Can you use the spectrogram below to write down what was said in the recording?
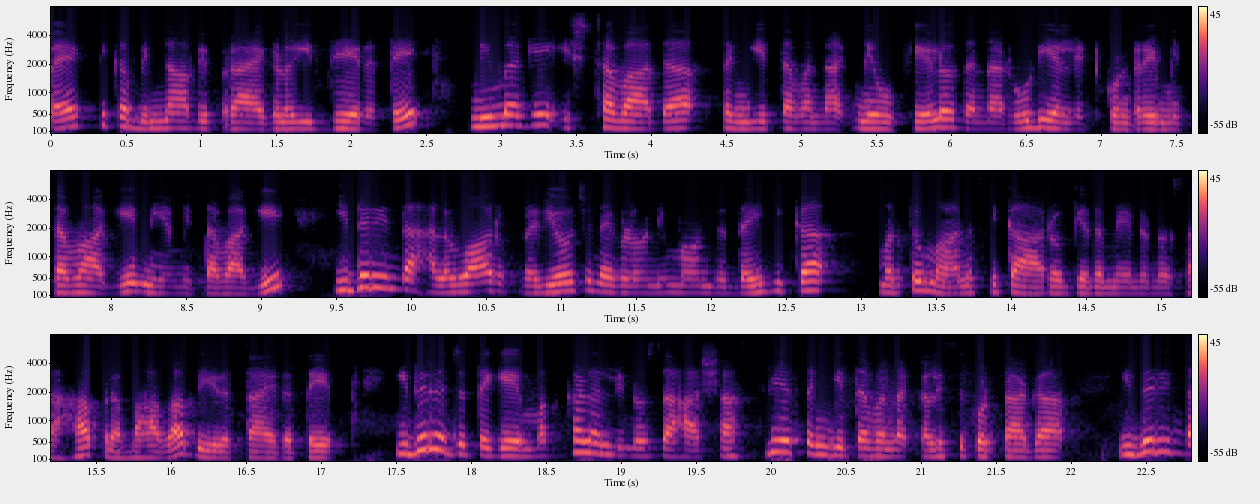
ವೈಯಕ್ತಿಕ ಭಿನ್ನಾಭಿಪ್ರಾಯಗಳು ಇದ್ದೇ ಇರುತ್ತೆ. ನಿಮಗೆ ಇಷ್ಟವಾದ ಸಂಗೀತವನ್ನ ನೀವು ಕೇಳೋದನ್ನ ರೂಢಿಯಲ್ಲಿಟ್ಕೊಂಡ್ರೆ ಮಿತವಾಗಿ, ನಿಯಮಿತವಾಗಿ. ಇದರಿಂದ ಹಲವಾರು ಪ್ರಯೋಜನಗಳು ನಿಮ್ಮ ಒಂದು ದೈಹಿಕ ಮತ್ತು ಮಾನಸಿಕ ಆರೋಗ್ಯದ ಮೇಲೂ ಸಹ ಪ್ರಭಾವ ಬೀರುತ್ತಾ ಇರುತ್ತೆ. ಇದರ ಜೊತೆಗೆ ಮಕ್ಕಳಲ್ಲಿನೂ ಸಹ ಶಾಸ್ತ್ರೀಯ ಸಂಗೀತವನ್ನ ಕಲಿಸಿಕೊಟ್ಟಾಗ ಇದರಿಂದ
